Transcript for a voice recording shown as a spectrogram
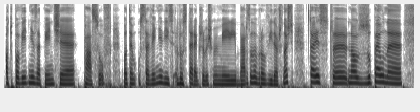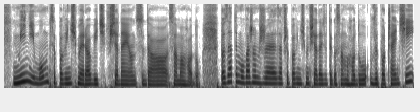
odpowiednie zapięcie pasów, potem ustawienie lusterek, żebyśmy mieli bardzo dobrą widoczność, to jest e, no, zupełne minimum, co powinniśmy robić wsiadając do samochodu. Poza tym uważam, że zawsze powinniśmy wsiadać do tego samochodu wypoczęci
